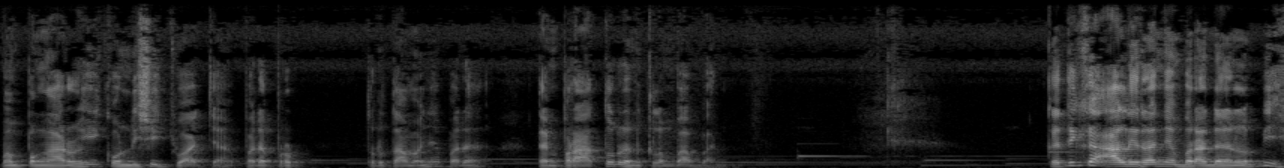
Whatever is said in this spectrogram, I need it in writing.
mempengaruhi kondisi cuaca pada terutamanya pada temperatur dan kelembaban. Ketika alirannya berada lebih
